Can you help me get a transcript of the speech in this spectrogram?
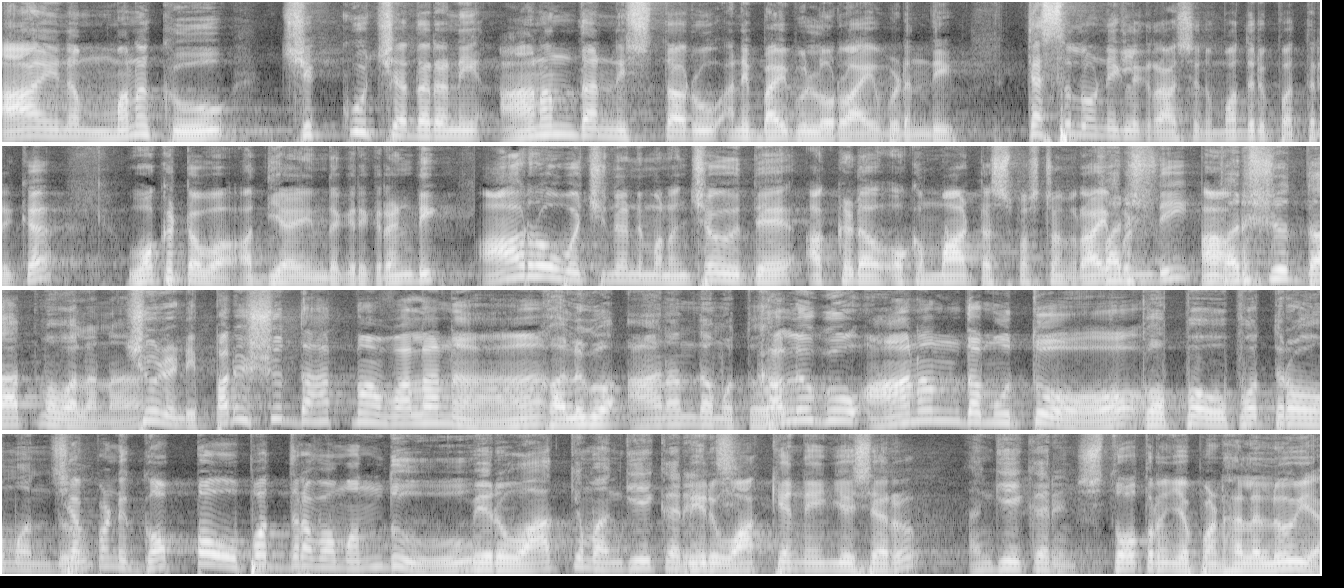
ఆయన మనకు చెక్కు చెదరని ఆనందాన్ని ఇస్తారు అని బైబిల్లో రాయబడింది. తెస్సలోనికులకు రాసిన మొదటి పత్రిక ఒకటవ అధ్యాయం దగ్గరికి రండి. ఆరో వచ్చినని మనం చదివితే అక్కడ ఒక మాట స్పష్టంగా రాయబడింది. పరిశుద్ధాత్మ వలన చూడండి పరిశుద్ధాత్మ వలన కలుగు ఆనందముతో కలుగు ఆనందముతో గొప్ప ఉపద్రవమందు చెప్పండి గొప్ప ఉపద్రవమందు మీరు వాక్యం అంగీకరి మీరు వాక్యాన్ని ఏం చేశారు? అంగీకరించి స్తోత్రం చెప్పండి హల్లెలూయ.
